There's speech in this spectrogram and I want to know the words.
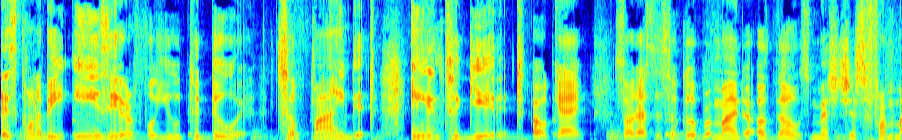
it's going to be easier for you to do it, to find it, and to get it. Okay? So that's just a good reminder of those messages from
